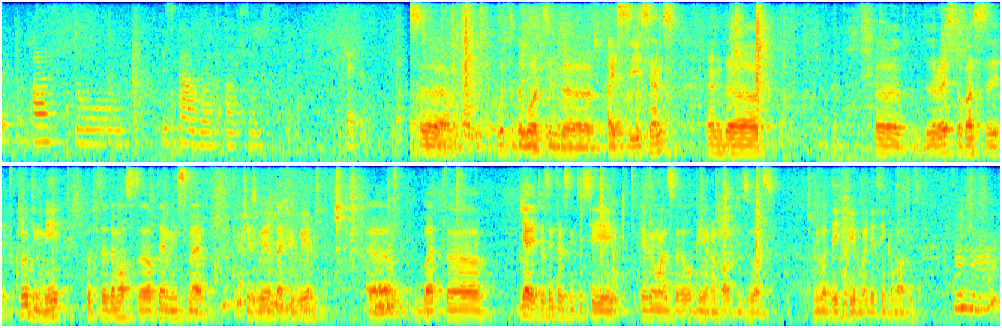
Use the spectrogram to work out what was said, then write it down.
Help us to discover ourselves better. Uh, put the words in the I see sense and uh, uh, the rest of us, uh, excluding me, put the most of them in smell, which is weird, I feel weird. Uh, but uh, yeah, it was interesting to see everyone's opinion about these words and what they feel when they think about it. Mm -hmm.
